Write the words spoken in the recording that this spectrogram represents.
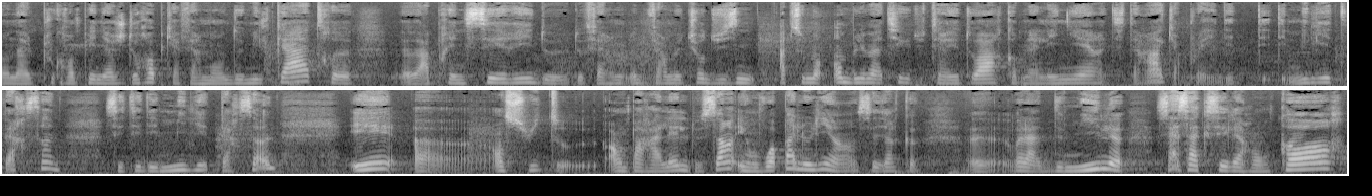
on a le plus grand peignage d'Europe qui a fermé en 2004, euh, après une série de, fermetures d'usines absolument emblématiques du territoire, comme la Lainière, etc., qui employaient des, milliers de personnes. C'était des milliers de personnes. Et euh, ensuite, en parallèle de ça, et on ne voit pas le lien, hein, c'est-à-dire que, voilà, 2000, ça s'accélère encore.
